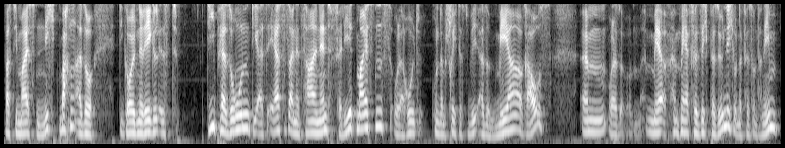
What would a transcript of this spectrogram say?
was die meisten nicht machen. Also die goldene Regel ist, die Person, die als erstes eine Zahl nennt, verliert meistens oder holt unterm Strich das, also mehr raus ähm, oder also mehr, mehr für sich persönlich oder fürs Unternehmen.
